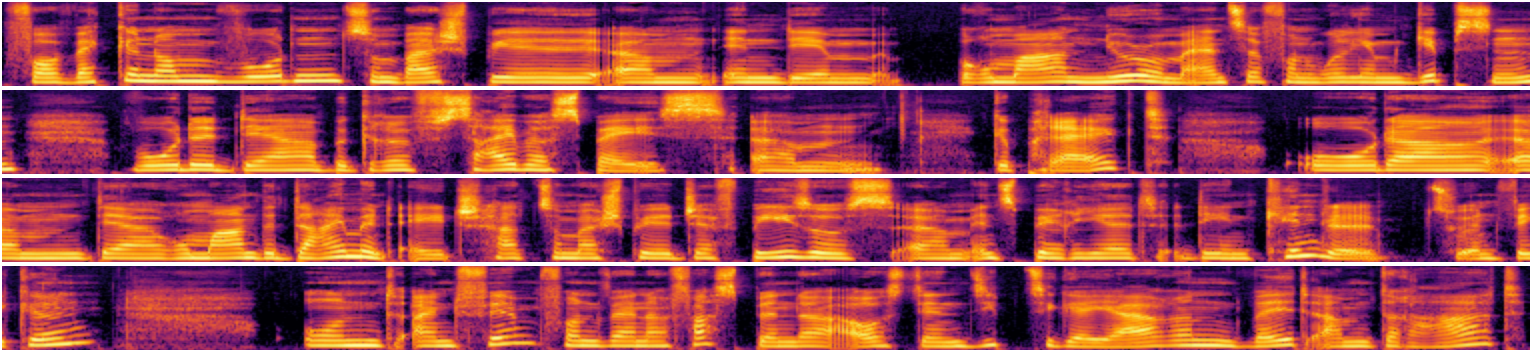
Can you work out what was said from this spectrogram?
vorweggenommen wurden. Zum Beispiel ähm, in dem Roman Neuromancer von William Gibson wurde der Begriff Cyberspace ähm, geprägt. Oder ähm, der Roman The Diamond Age hat zum Beispiel Jeff Bezos ähm, inspiriert, den Kindle zu entwickeln. Und ein Film von Werner Fassbinder aus den 70er Jahren, Welt am Draht,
